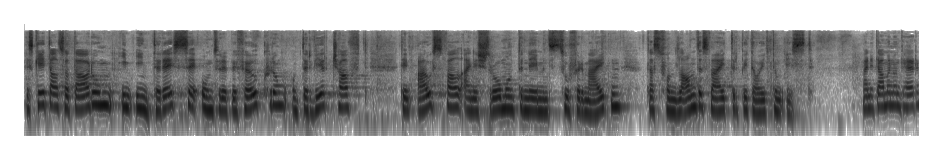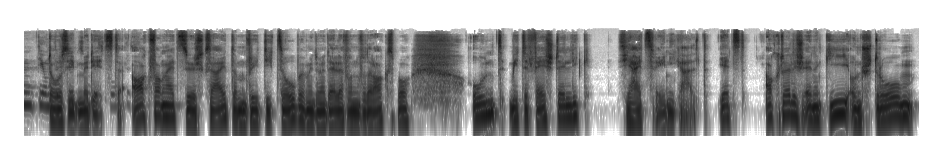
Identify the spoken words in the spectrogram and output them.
Es geht also darum, im Interesse unserer Bevölkerung und der Wirtschaft den Ausfall eines Stromunternehmens zu vermeiden, das von landesweiter Bedeutung ist. Meine Damen und Herren, die Da sind wir jetzt. Angefangen hat es, du hast gesagt, am Freitag zu oben mit dem Telefon von der AXPO und mit der Feststellung, sie hat zu wenig Geld. Jetzt, aktuell ist Energie und Strom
